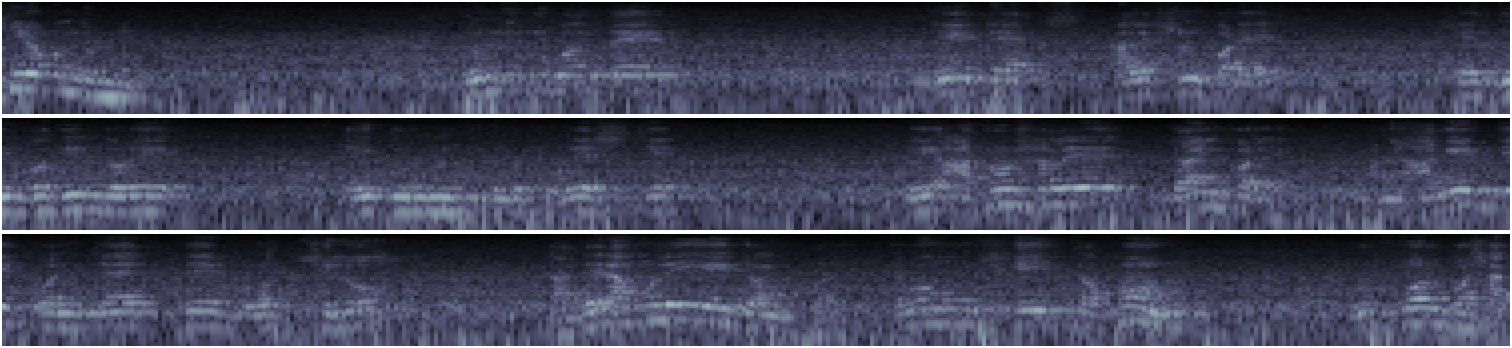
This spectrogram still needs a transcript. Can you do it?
কি রকম দুর্নীতি? দুর্নীতি বলতে যে ট্যাক্স কালেকশন করে সে দীর্ঘদিন ধরে এই দুর্নীতিগুলো করে এসছে। এই আঠেরো সালে জয়েন করে মানে আগের যে পঞ্চায়েতে বোর্ড ছিল তাদের আমলেই এই জয়েন করে এবং সেই তখন উৎপল বসাক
